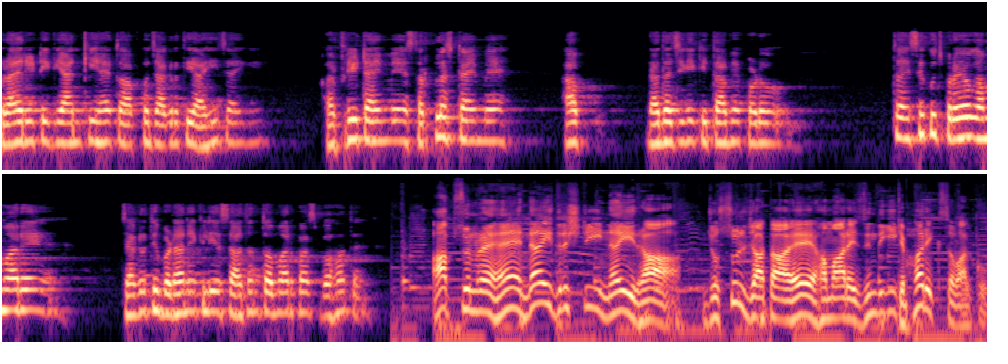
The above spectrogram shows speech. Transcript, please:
प्रायोरिटी ज्ञान की है तो आपको जागृति आ ही जाएगी। और फ्री टाइम में सरप्लस टाइम में आप दादाजी की किताबें पढ़ो तो ऐसे कुछ प्रयोग हमारे जागृति बढ़ाने के लिए साधन तो हमारे पास बहुत है। आप सुन रहे हैं नई दृष्टि नई राह जो सुल जाता है हमारे ज़िंदगी के हर एक सवाल को।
